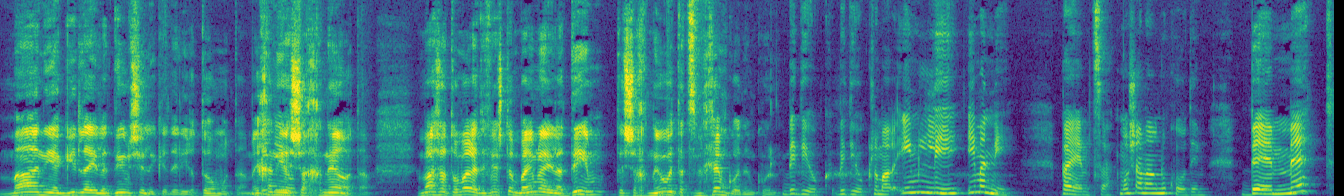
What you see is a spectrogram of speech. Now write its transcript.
מה אני אגיד לילדים שלי כדי לרתום אותם? בדיוק. איך אני אשכנע אותם? מה שאת אומרת, לפני שאתם באים לילדים, תשכנעו את עצמכם קודם כל. בדיוק, בדיוק. כלומר, אם לי, אם אני, באמצע, כמו שאמרנו קודם, באמת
